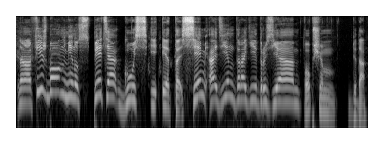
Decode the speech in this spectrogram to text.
Фишбон минус Петя, Гусь, и это 7-1, дорогие друзья. В общем, беда.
